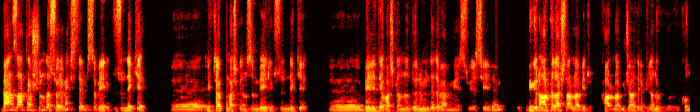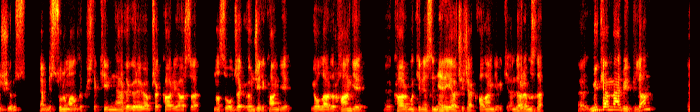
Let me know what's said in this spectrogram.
ben zaten şunu da söylemek isterim size. Beylikdüzü'ndeki e, Ekrem Başkanımızın Beylikdüzü'ndeki e, belediye başkanlığı döneminde de ben meclis üyesiydim. Bir gün arkadaşlarla bir karla mücadele planı konuşuyoruz. Yani bir sunum aldık. İşte kim nerede görev yapacak, kar yağarsa nasıl olacak, öncelik hangi yollardır, hangi e, kar makinesi nereye açacak falan gibi kendi aramızda e, mükemmel bir plan. E,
